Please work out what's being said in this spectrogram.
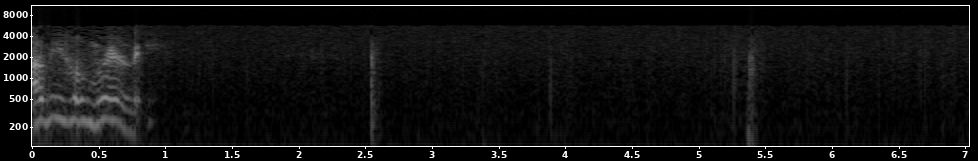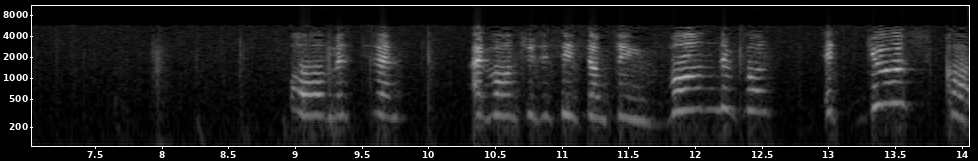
I'll be home early. Oh, Miss Trent, I want you to see something wonderful. Come.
